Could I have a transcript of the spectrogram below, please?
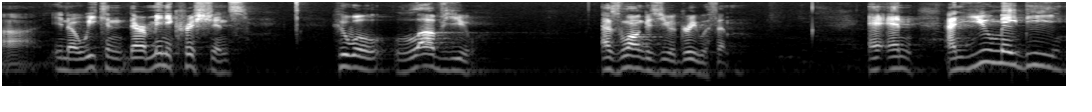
Uh, you know, we can, there are many Christians who will love you as long as you agree with them. And, and, and you may be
